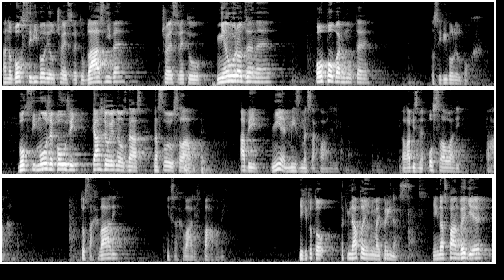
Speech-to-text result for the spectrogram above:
Áno, Boh si vyvolil, čo je svetu bláznivé, čo je svetu neurodzené, opovrhnuté. To si vyvolil Boh. Boh si môže použiť každého jedného z nás na svoju slávu. Aby nie my sme sa chválili, ale aby sme oslavovali pána. Kto sa chváli, nech sa chváli v pánovi. Nech je toto takým naplnením aj pri nás. Nech nás pán vedie,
